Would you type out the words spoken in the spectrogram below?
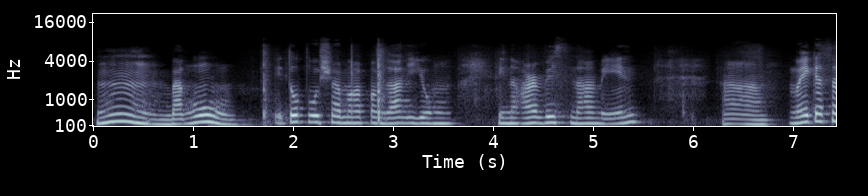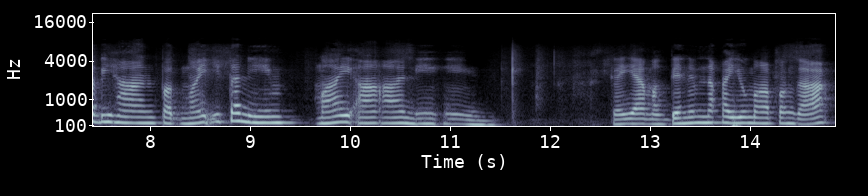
Hmm, bango. Ito po siya mga panggali yung ina-harvest namin. Ah, may kasabihan, pag may itanim, may aanihin. Kaya magtanim na kayo mga pangga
